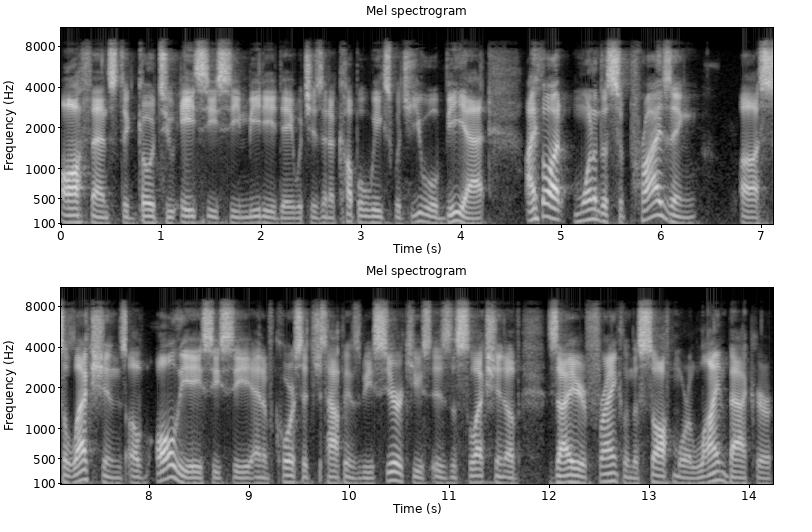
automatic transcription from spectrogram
offense to go to ACC Media Day, which is in a couple weeks, which you will be at. I thought one of the surprising uh, selections of all the ACC, and of course it just happens to be Syracuse, is the selection of Zaire Franklin, the sophomore linebacker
